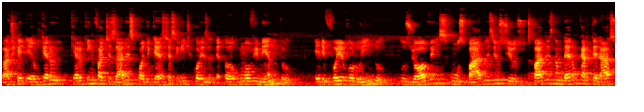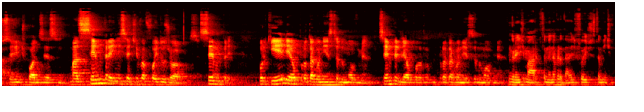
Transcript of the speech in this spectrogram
Eu acho que eu quero, quero que enfatizar nesse podcast a seguinte coisa: o movimento ele foi evoluindo os jovens com os padres e os tios. Os padres não deram carteiraço, se a gente pode dizer assim, mas sempre a iniciativa foi dos jovens, sempre. Porque ele é o protagonista do movimento. Sempre ele é o protagonista do movimento. Um grande marco também, na verdade, foi justamente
